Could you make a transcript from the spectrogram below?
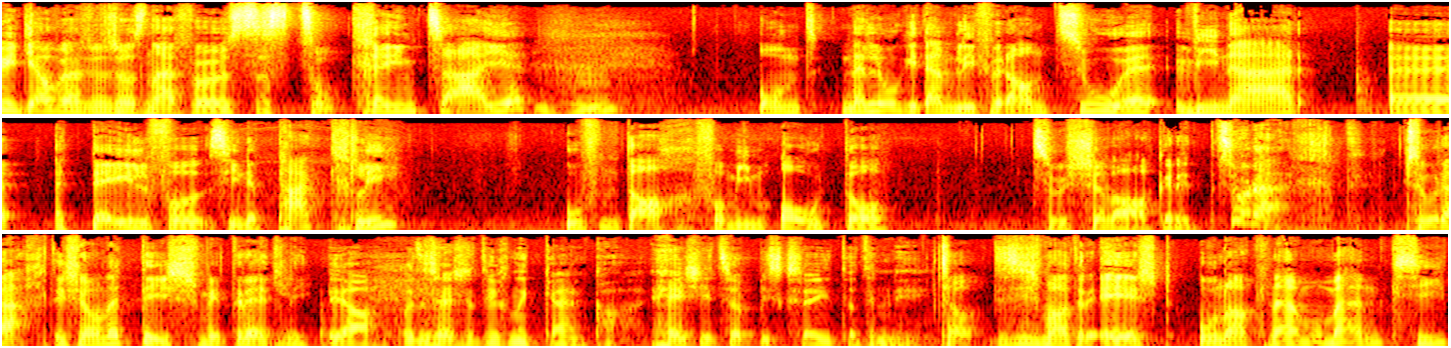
Ich habe schon ein nervöses Zucken im Zehen. Und dann schaue ich dem Lieferant zu, wie er äh, einen Teil von seinen Päckchen auf dem Dach von meinem Auto zwischenlagert. Zu Recht. Zu Recht, ist schon ein Tisch mit Rädchen. Ja, und das hast du natürlich nicht gern gehabt. Hast du jetzt etwas gesagt oder nicht? So, das war mal der erste unangenehme Moment, gewesen,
